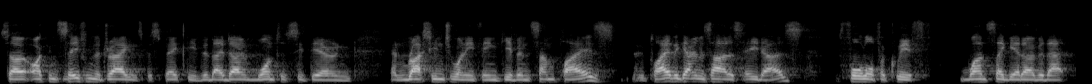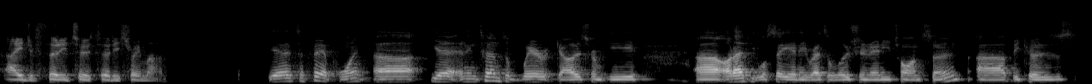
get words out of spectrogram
So I can see from the Dragons' perspective that they don't want to sit there and, and rush into anything, given some players who play the game as hard as he does fall off a cliff once they get over that age of 32, 33 mark. Yeah, it's a fair point. Uh, yeah, and in terms of where it goes from here, uh, I don't think we'll see any resolution anytime soon uh, because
